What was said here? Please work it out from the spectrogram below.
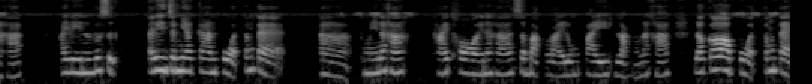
นะคะ ไอรีนรู้สึกไอรีนจะมีอาการปวดตั้งแต่ตรงนี้นะคะ ท้ายทอยนะคะสะบักไหลลงไปหลังนะคะ แล้วก็ปวดตั้งแต่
